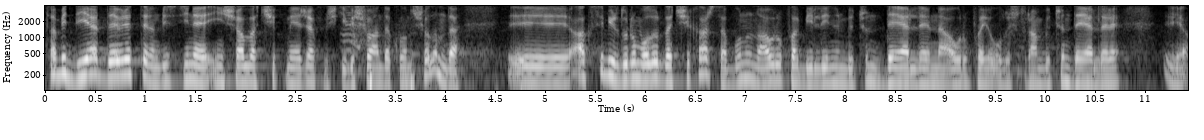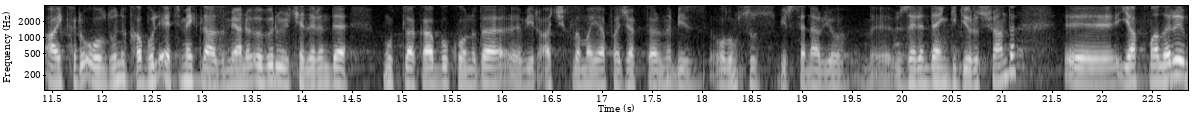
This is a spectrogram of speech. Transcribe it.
Tabii diğer devletlerin biz yine inşallah çıkmayacakmış gibi şu anda konuşalım da e, aksi bir durum olur da çıkarsa bunun Avrupa Birliği'nin bütün değerlerine, Avrupa'yı oluşturan bütün değerlere e, aykırı olduğunu kabul etmek lazım. Yani öbür ülkelerinde mutlaka bu konuda e, bir açıklama yapacaklarını biz olumsuz bir senaryo e, üzerinden gidiyoruz şu anda. E, yapmaları e,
